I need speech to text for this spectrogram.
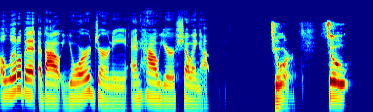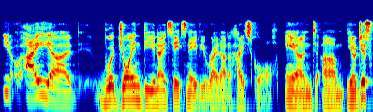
a little bit about your journey and how you're showing up? Sure. So, you know, I uh, would join the United States Navy right out of high school, and um, you know, just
